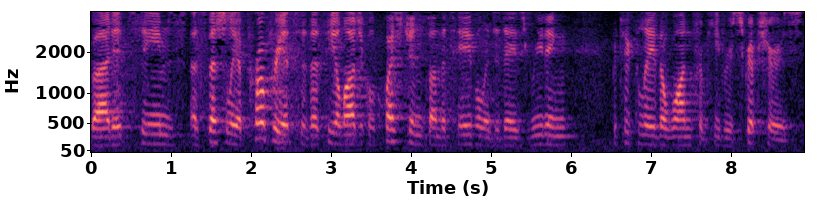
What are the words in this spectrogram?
But it seems especially appropriate to the theological questions on the table in today's reading, particularly the one from Hebrew Scriptures.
